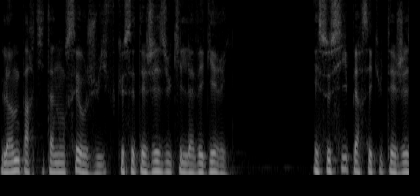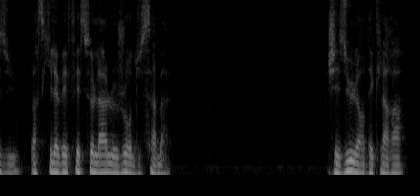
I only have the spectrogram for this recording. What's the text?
l'homme partit annoncer aux Juifs que c'était Jésus qui l'avait guéri. Et ceux-ci persécutaient Jésus parce qu'il avait fait cela le jour du sabbat. Jésus leur déclara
